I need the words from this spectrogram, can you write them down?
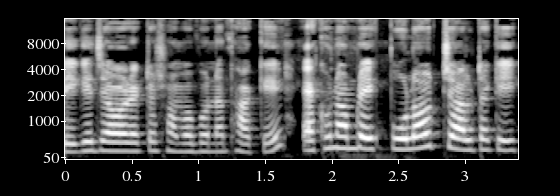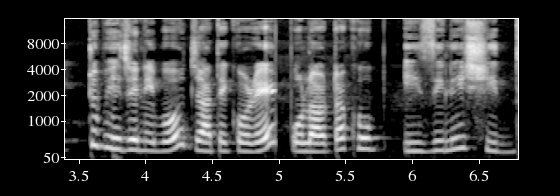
লেগে যাওয়ার একটা সম্ভাবনা থাকে। এখন আমরা এই পোলাও চালটাকে একটু ভেজে নিব, যাতে করে পোলাওটা খুব ইজিলি সিদ্ধ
